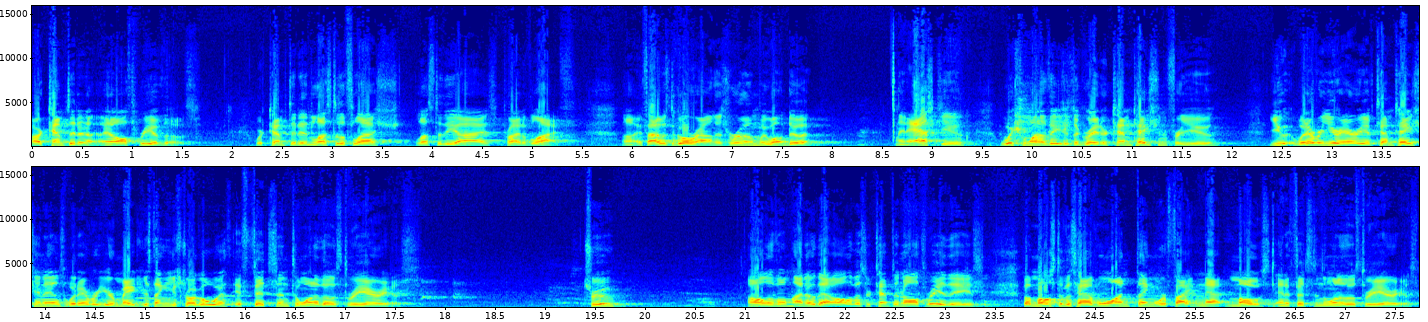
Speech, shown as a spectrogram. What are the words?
are tempted in, in all three of those. We're tempted in lust of the flesh, lust of the eyes, pride of life. Uh, if I was to go around this room, we won't do it, and ask you which one of these is a greater temptation for you, you, whatever your area of temptation is, whatever your major thing you struggle with, it fits into one of those three areas. True? All of them? I know that. All of us are tempted in all three of these, but most of us have one thing we're fighting at most, and it fits into one of those three areas.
